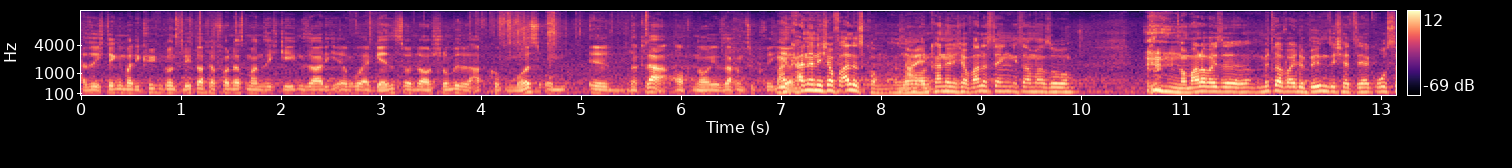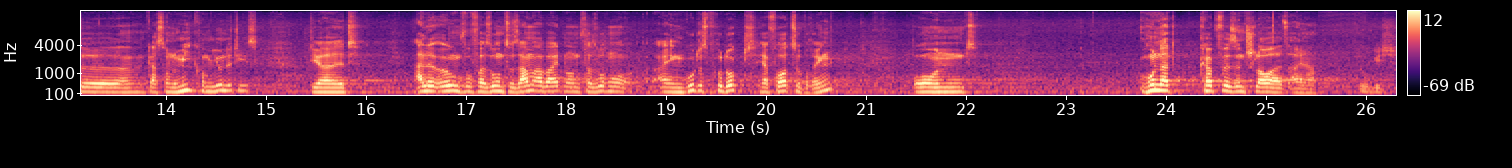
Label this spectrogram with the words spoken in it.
Also ich denke mal, die Küchenkunst lebt auch davon, dass man sich gegenseitig irgendwo ergänzt und auch schon ein bisschen abgucken muss, um, äh, na klar, auch neue Sachen zu kreieren. Man kann ja nicht auf alles kommen. Also Nein. man kann ja nicht auf alles denken. Ich sag mal so, normalerweise mittlerweile bilden sich halt sehr große Gastronomie-Communities, die halt alle irgendwo versuchen zusammenarbeiten und versuchen ein gutes Produkt hervorzubringen. Und 100 Köpfe sind schlauer als einer. Logisch.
